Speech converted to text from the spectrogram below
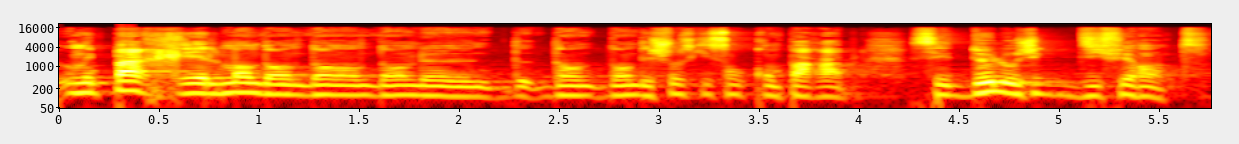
on n'est pas réellement dans, dans, dans, des choses qui sont comparables. C'est deux logiques différentes.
